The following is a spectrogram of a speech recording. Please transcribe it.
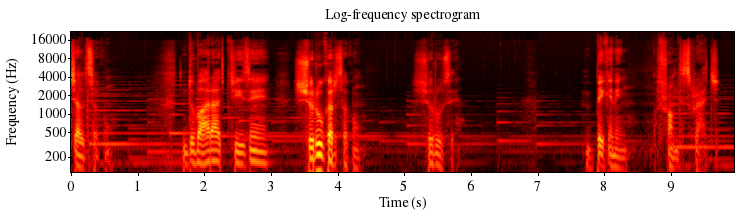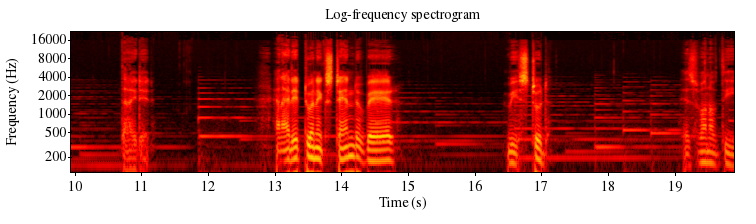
चल सकूँ, दोबारा चीज़ें शुरू कर सकूँ, शुरू से। Beginning from the scratch that I did and I did to an extend where we stood is one of the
